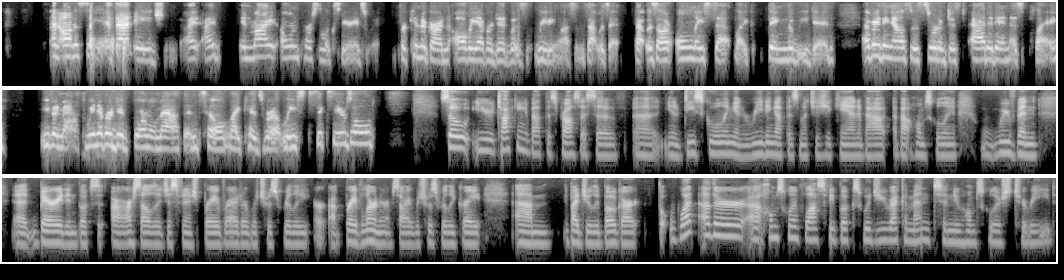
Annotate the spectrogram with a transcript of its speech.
And honestly at that age I, I in my own personal experience for kindergarten, all we ever did was reading lessons. That was it. That was our only set like thing that we did. Everything else was sort of just added in as play. Even math. We never did formal math until my kids were at least six years old. So you're talking about this process of uh, you know deschooling and reading up as much as you can about about homeschooling. We've been uh, buried in books ourselves. I just finished Brave Writer, which was really or uh, Brave Learner. I'm sorry, which was really great um, by Julie Bogart. But what other uh, homeschooling philosophy books would you recommend to new homeschoolers to read?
